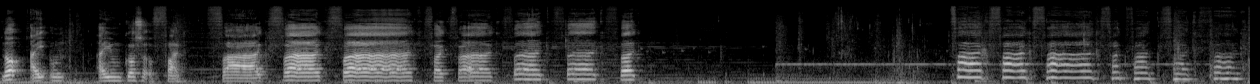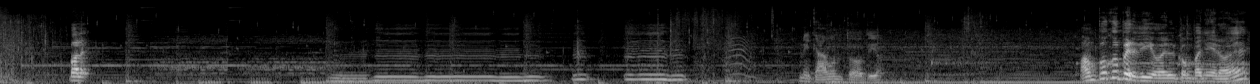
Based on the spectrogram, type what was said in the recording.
No, hay un, hay un coso Fuck Fuck, fuck, fuck, fuck, fuck, fuck, fuck, fuck. Fuck, fuck, fuck, fuck, fuck, fuck, fuck. Vale. Me cago en todo, tío. Va un poco perdido el compañero, ¿eh?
